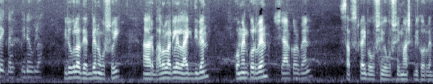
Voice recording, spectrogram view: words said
দেখবেন ভিডিওগুলো ভিডিওগুলো দেখবেন অবশ্যই। আর ভালো লাগলে লাইক দিবেন কমেন্ট করবেন শেয়ার করবেন। সাবস্ক্রাইব অবশ্যই অবশ্যই মাস্ট বি করবেন।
